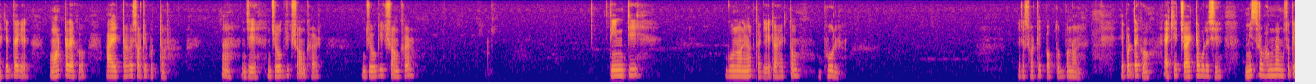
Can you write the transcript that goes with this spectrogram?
একের দাগের ওয়ারটা দেখো আয়েরটা হবে সঠিক উত্তর। হ্যাঁ যে যৌগিক সংখ্যার যৌগিক সংখ্যার তিনটি গুণনীয়ক থাকে, এটা একদম ভুল। এটা সঠিক বক্তব্য নয়। এরপর দেখো, একের চয়েরটা বলেছে, মিশ্র ভগ্নাংশকে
